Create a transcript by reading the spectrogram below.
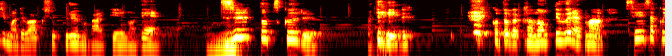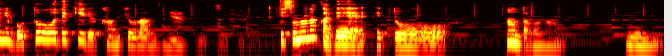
時までワークショップルームが空いているので、い。ずーっと作るっている。ことが可能っていうぐらい、まあ、制作に没頭できる環境なんですね。で、その中で、えっと、なんだろうな、うん、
